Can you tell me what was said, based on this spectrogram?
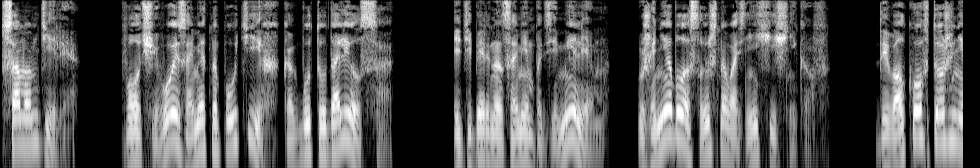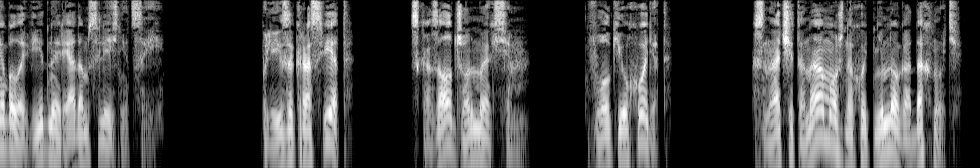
В самом деле, волчий вой заметно поутих, как будто удалился, и теперь над самим подземельем уже не было слышно возни хищников. Да и волков тоже не было видно рядом с лестницей. «Близок рассвет», — сказал Джон Максим. «Волки уходят. Значит, и нам можно хоть немного отдохнуть.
